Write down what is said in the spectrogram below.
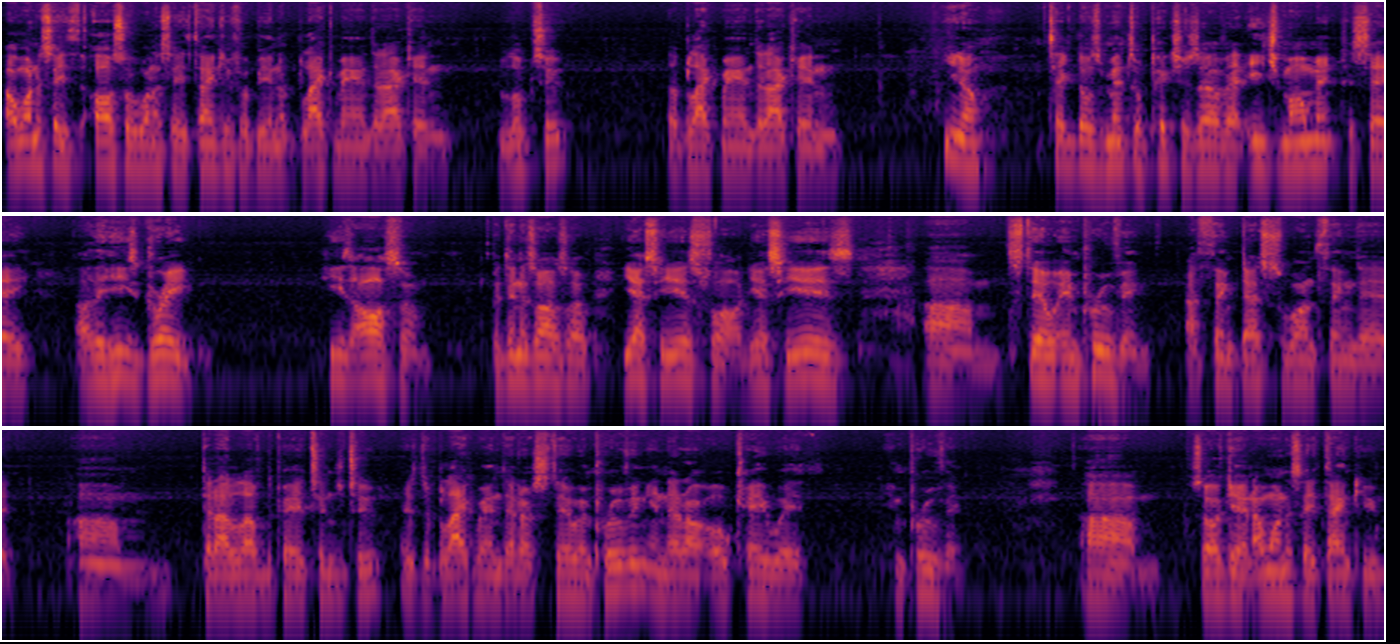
I want to say also want to say thank you for being a black man that I can look to, a black man that I can, you know, take those mental pictures of at each moment to say, oh, he's great, he's awesome. But then it's also, yes, he is flawed. Yes, he is um, still improving. I think that's one thing that um, that I love to pay attention to is the black men that are still improving and that are okay with improving. Um, so again, I want to say thank you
